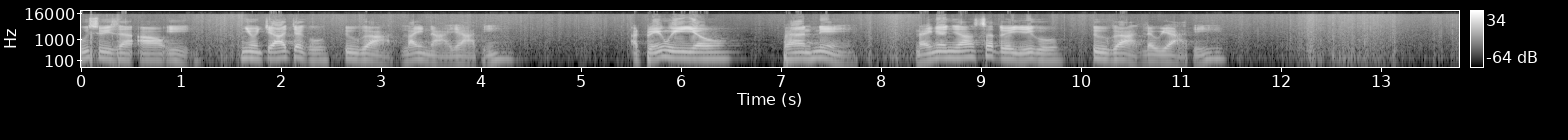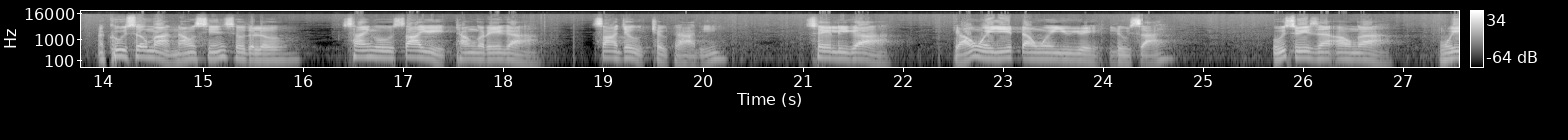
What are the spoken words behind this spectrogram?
ဦးဆွေစံအောင်ဤညွှန်ကြားချက်ကိုသူကလိုက်နာရသည်အတွင်းဝင်ယုံဗန်နှင့်နိုင်ငံသားဆက်သွယ်ရေးကို သူကလုပ်ရသည်အခုဆုံးမနောင်စင်းဆိုသလိုဆိုင်ကိုစ၍ထောင်ကလေးကစာချုပ်ချုပ်ထားသည်ဆယ်လီကရောင်းဝယ်ရေးတောင်းဝင်ယူ၍လူဆိုင်ဦးဆွေစံအောင်က ငွေ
